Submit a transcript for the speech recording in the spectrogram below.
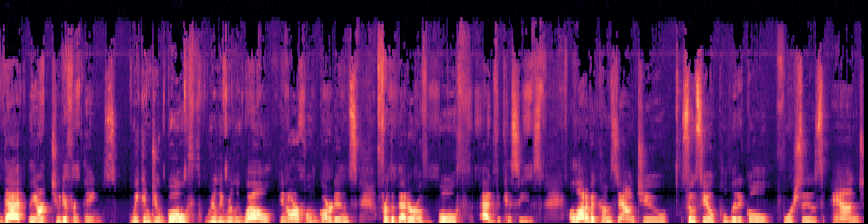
that they aren't two different things. We can do both really, really well in our home gardens for the better of both advocacies. A lot of it comes down to socio political forces and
